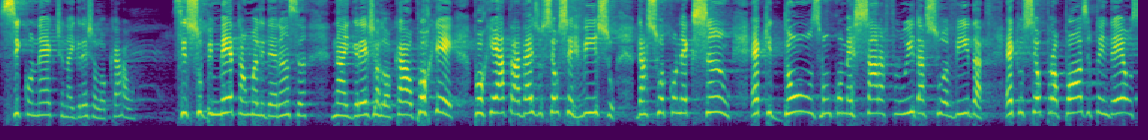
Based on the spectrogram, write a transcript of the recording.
Se conecte na igreja local se submeta a uma liderança na igreja local. Por quê? Porque é através do seu serviço, da sua conexão, é que dons vão começar a fluir da sua vida. É que o seu propósito em Deus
